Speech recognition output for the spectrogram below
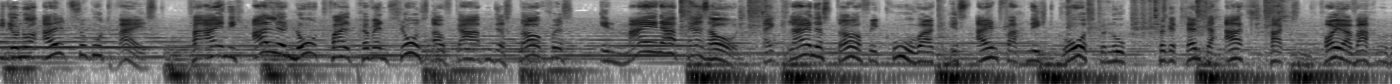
Wie du nur allzu gut weißt, vereine ich alle Notfallpräventionsaufgaben des Dorfes in meiner Person. Ein kleines Dorf wie Kuwak ist einfach nicht groß genug für getrennte Arztpraxen, Feuerwachen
